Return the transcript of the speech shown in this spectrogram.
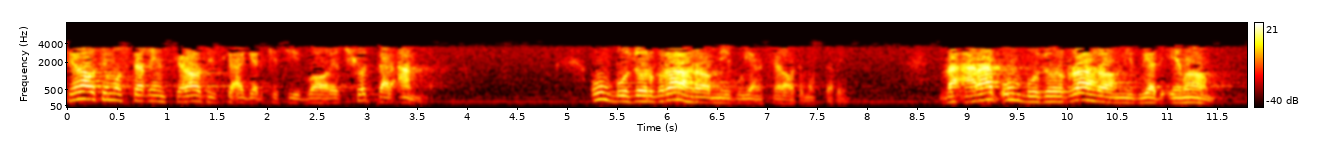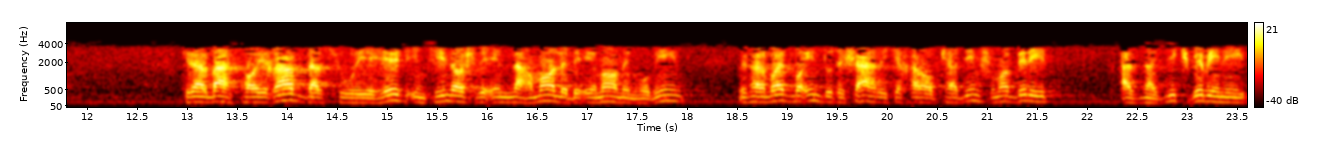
سرات مستقیم سراتی است که اگر کسی وارد شد در امن اون بزرگ راه را می‌گویند سرات مستقیم. و عرب اون بزرگ راه را می‌گوید امام. که در بحث های قبل در سوره هج این چین داشت؟ به این نهمال به امام مبین میفرماید با این دوتا شهری که خراب کردیم شما برید از نزدیک ببینید.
